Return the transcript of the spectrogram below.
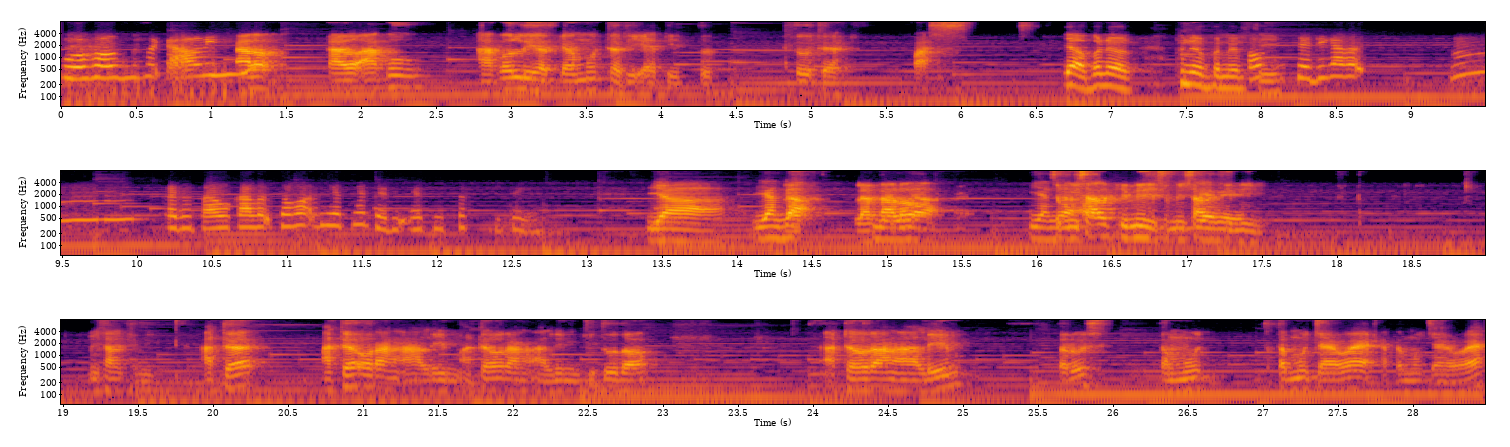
Bohong sekali. kalau kalau aku aku lihat kamu dari attitude itu udah pas. Ya benar. Benar benar Oh, sih. jadi kalau hmm, baru tahu kalau cowok lihatnya dari attitude gitu ya. ya ya enggak lah kalau ya, ya enggak semisal gini semisal Iya, iya. gini. Misal gini. Ada ada orang alim ada orang alim gitu toh. Ada orang alim terus ketemu ketemu cewek ketemu cewek.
